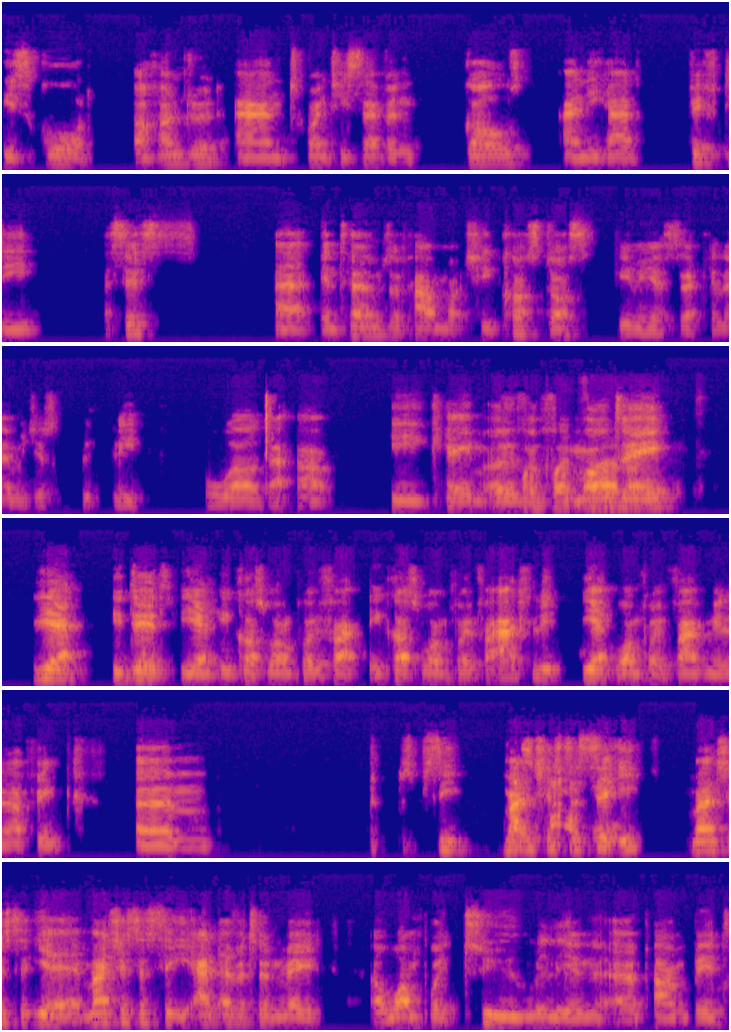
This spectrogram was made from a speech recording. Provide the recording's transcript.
He scored 127 goals and he had 50 assists. Uh, in terms of how much he cost us, give me a second. Let me just quickly well that up. He came over for Molde. Yeah, he did. Yeah, he cost 1.5. He cost 1.5. Actually, yeah, 1.5 million. I think. Um, see, Manchester City, Manchester, yeah, Manchester City and Everton made a 1.2 million uh, pound bid,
